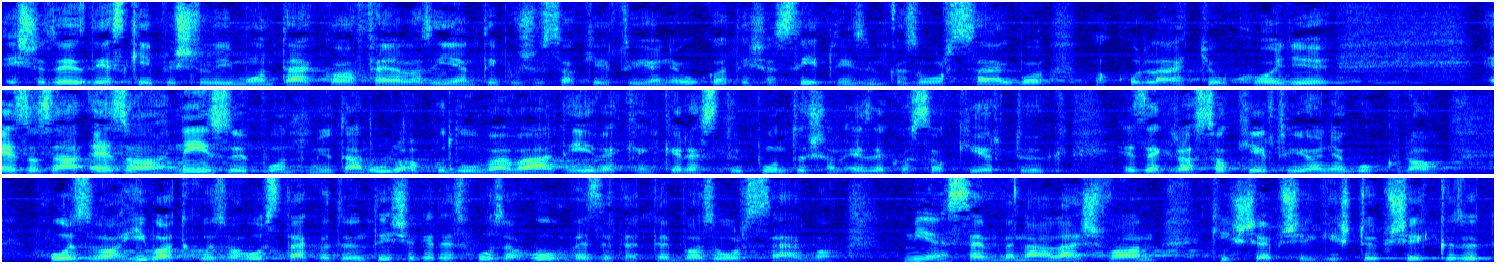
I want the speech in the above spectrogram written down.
és az SZDSZ képviselői mondták a fel az ilyen típusú szakértői anyagokat, és ha szétnézünk az országba, akkor látjuk, hogy ez, az, ez a nézőpont, miután uralkodóvá vált éveken keresztül, pontosan ezek a szakértők, ezekre a szakértői anyagokra hozva, hivatkozva hozták a döntéseket, ez hoza, hol vezetett ebbe az országba? Milyen szembenállás van kisebbség és többség között,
